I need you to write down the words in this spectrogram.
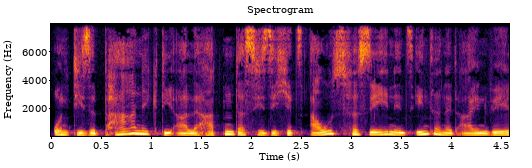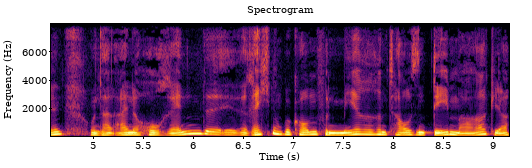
und diese Panik, die alle hatten, dass sie sich jetzt aus Versehen ins Internet einwählen und dann eine horrende äh, Rechnung bekommen von mehreren tausend D-Mark, ja,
